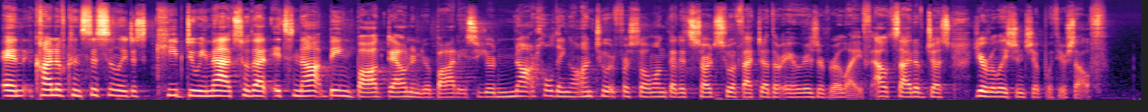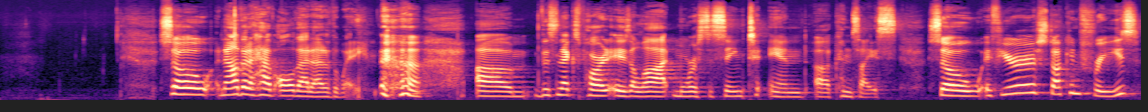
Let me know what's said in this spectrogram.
And kind of consistently just keep doing that so that it's not being bogged down in your body. So you're not holding on to it for so long that it starts to affect other areas of your life outside of just your relationship with yourself. So now that I have all that out of the way, um, this next part is a lot more succinct and uh, concise. So if you're stuck in freeze,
